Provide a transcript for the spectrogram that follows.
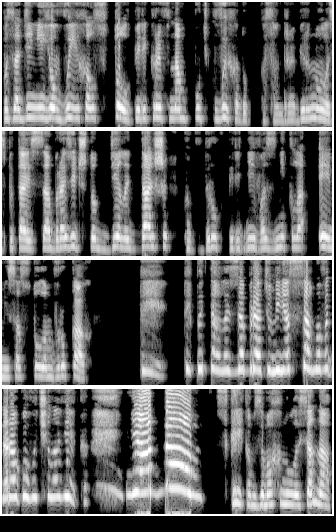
Позади нее выехал стол, перекрыв нам путь к выходу. Кассандра обернулась, пытаясь сообразить, что делать дальше, как вдруг перед ней возникла Эми со стулом в руках. «Ты... ты пыталась забрать у меня самого дорогого человека! Не отдам!» С криком замахнулась она.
